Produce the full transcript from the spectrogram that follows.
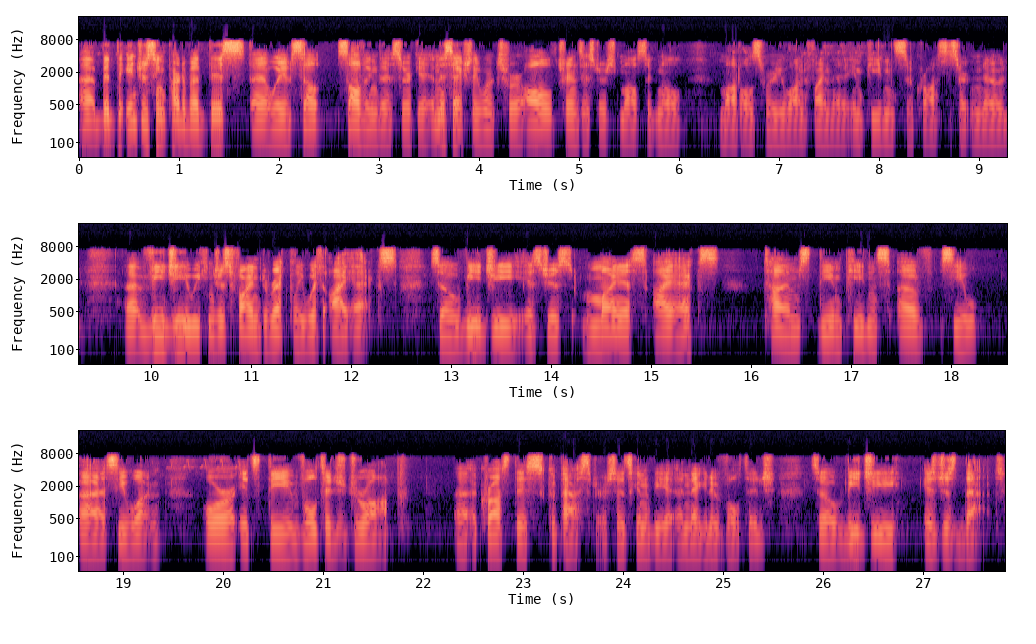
Uh, but the interesting part about this uh, way of solving the circuit, and this actually works for all transistor small signal models where you want to find the impedance across a certain node. Uh, VG we can just find directly with IX. So VG is just minus IX times the impedance of C, uh, C1, or it's the voltage drop uh, across this capacitor. So it's going to be a, negative voltage. So VG is just that.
